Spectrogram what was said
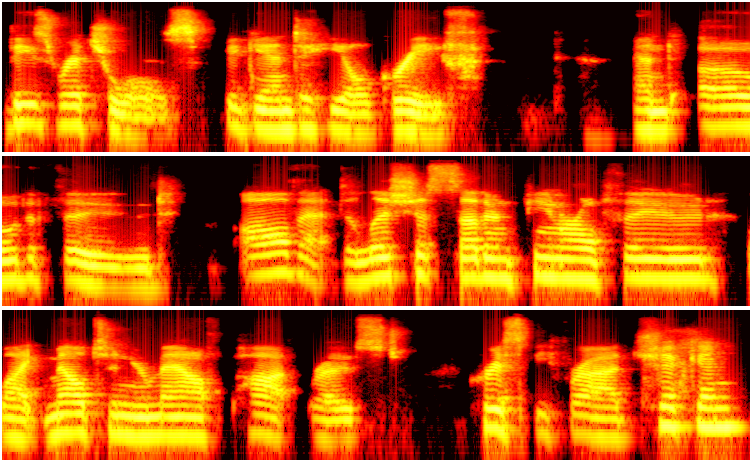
these rituals begin to heal grief. And oh, the food all that delicious Southern funeral food, like melt in your mouth pot roast, crispy fried chicken,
